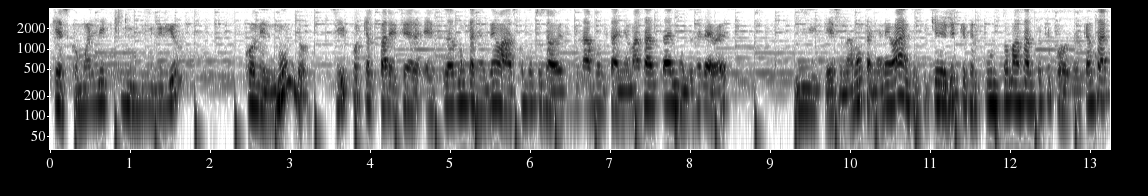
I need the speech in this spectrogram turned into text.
que es como el equilibrio con el mundo, ¿sí? Porque al parecer es las montañas nevadas, como tú sabes, la montaña más alta del mundo es el Everest y es una montaña nevada, entonces ¿qué quiere decir? Que es el punto más alto que puedo alcanzar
